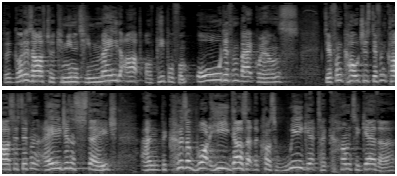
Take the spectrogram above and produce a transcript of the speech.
but God is after a community made up of people from all different backgrounds, different cultures, different classes, different age and stage. And because of what he does at the cross, we get to come together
